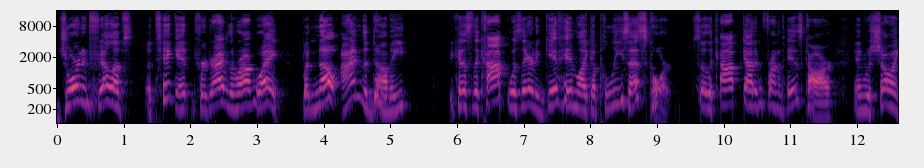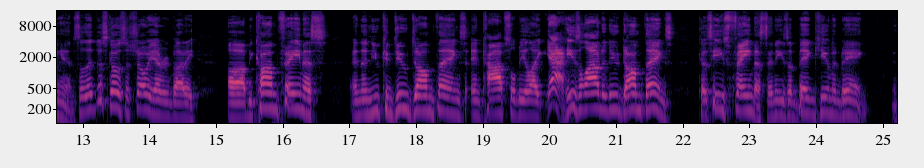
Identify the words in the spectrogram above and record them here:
Jordan Phillips a ticket for driving the wrong way. But no, I'm the dummy because the cop was there to give him like a police escort. So the cop got in front of his car and was showing him. So that just goes to show you, everybody, uh, become famous and then you can do dumb things, and cops will be like, yeah, he's allowed to do dumb things because he's famous and he's a big human being.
